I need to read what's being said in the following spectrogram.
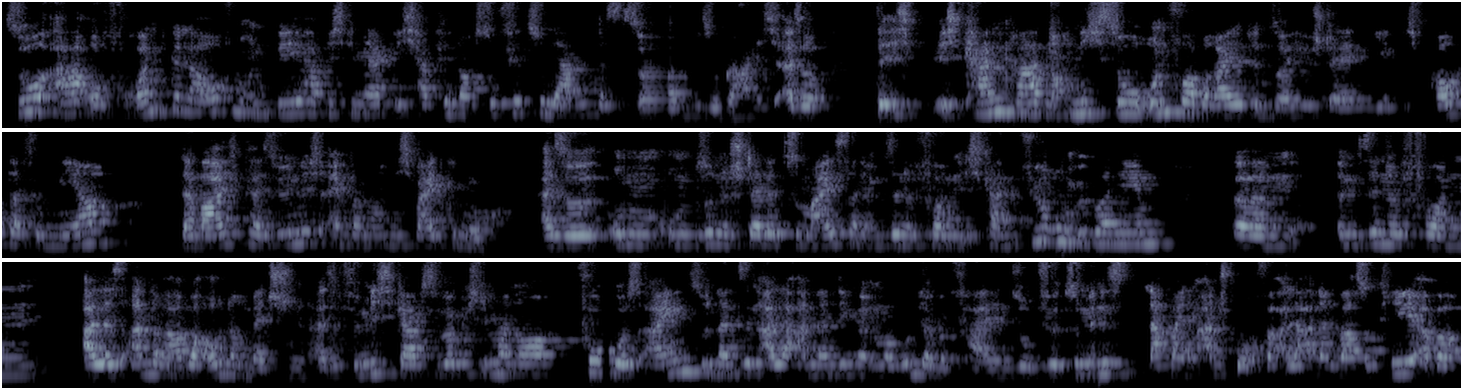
so A auf Front gelaufen und B habe ich gemerkt, ich habe hier noch so viel zu lernen, das ist irgendwie so gar nicht. Also ich, ich kann gerade noch nicht so unvorbereitet in solche Stellen gehen. Ich brauche dafür mehr. Da war ich persönlich einfach noch nicht weit genug. Also um, um so eine Stelle zu meistern im Sinne von, ich kann Führung übernehmen, ähm, im Sinne von alles andere aber auch noch matchen. Also für mich gab es wirklich immer nur Fokus 1 und dann sind alle anderen Dinge immer runtergefallen. So für zumindest nach meinem Anspruch. Für alle anderen war es okay, aber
